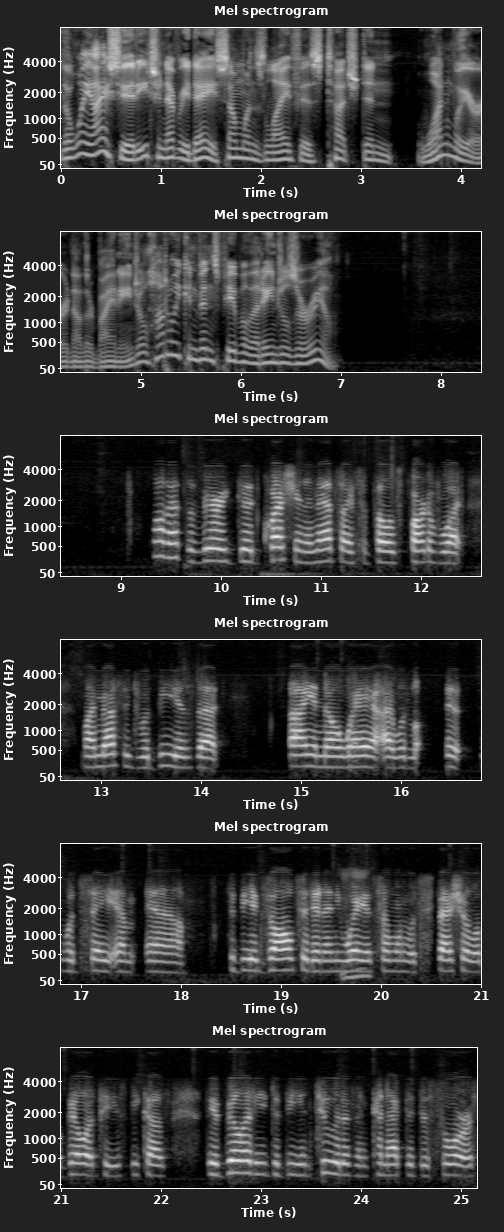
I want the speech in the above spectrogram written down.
the way I see it, each and every day, someone's life is touched in one way or another by an angel. How do we convince people that angels are real? Well, that's a very good question. And that's, I suppose, part of what my message would be is that I, in no way, I would, would say, am, uh, to be exalted in any way as someone with special abilities because the ability to be intuitive and connected to source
